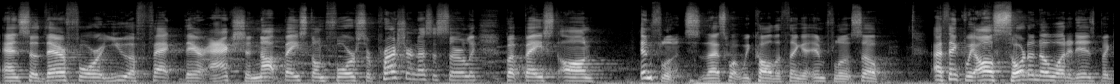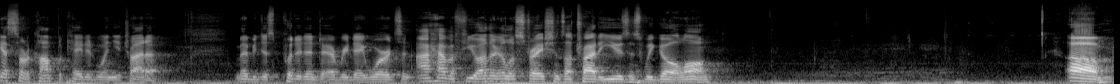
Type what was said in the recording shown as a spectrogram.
And so, therefore, you affect their action, not based on force or pressure necessarily, but based on influence. That's what we call the thing of influence. So, I think we all sort of know what it is, but it gets sort of complicated when you try to maybe just put it into everyday words. And I have a few other illustrations I'll try to use as we go along. Um,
